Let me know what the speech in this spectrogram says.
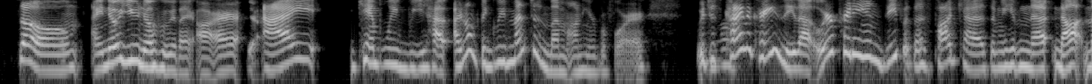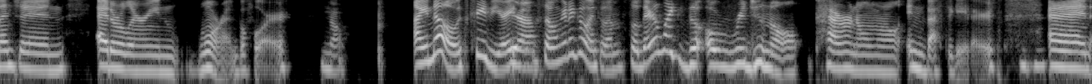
So I know you know who they are. Yeah. I can't believe we have, I don't think we've mentioned them on here before, which is kind of crazy that we're pretty in deep with this podcast and we have not, not mentioned Ed or Lorraine Warren before. No. I know it's crazy, right? Yeah. So I'm gonna go into them. So they're like the original paranormal investigators, mm-hmm. and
